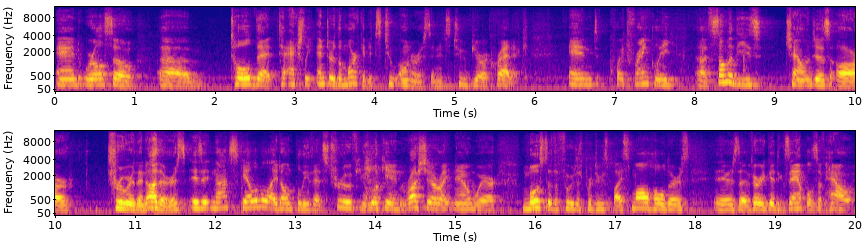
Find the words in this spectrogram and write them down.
and we're also um, told that to actually enter the market, it's too onerous and it's too bureaucratic. And quite frankly, uh, some of these challenges are truer than others. Is it not scalable? I don't believe that's true. If you look in Russia right now where most of the food is produced by smallholders, there's a very good examples of how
